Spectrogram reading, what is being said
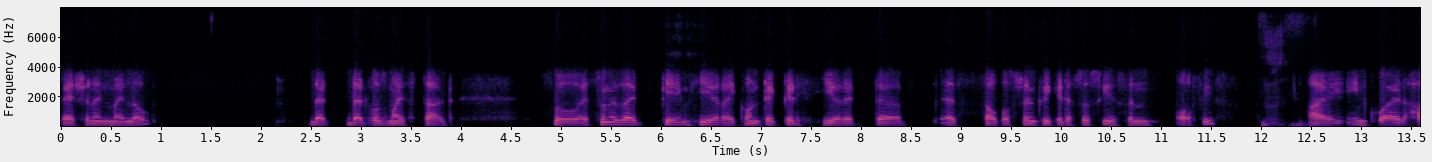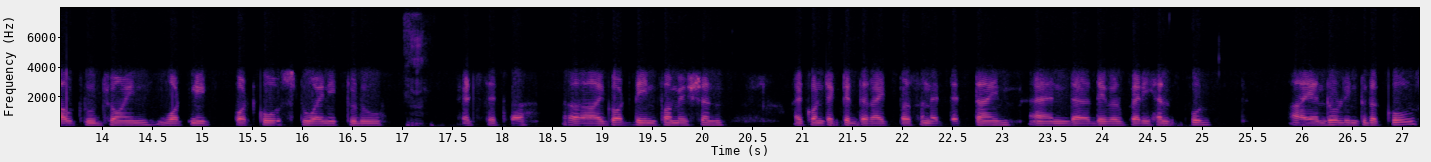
passion and my love that that was my start. So as soon as I came here, I contacted here at uh, as South Australian Cricket Association office. Mm-hmm. I inquired how to join, what need, what course do I need to do, mm-hmm. etc. Uh, I got the information. I contacted the right person at that time, and uh, they were very helpful. I enrolled into the course.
